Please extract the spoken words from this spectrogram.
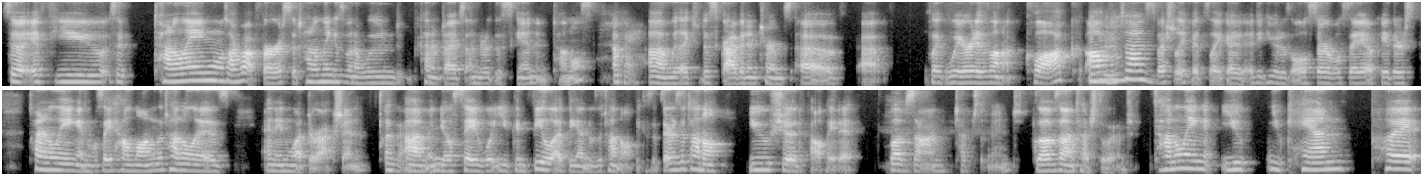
So if you so tunneling, we'll talk about first. So tunneling is when a wound kind of dives under the skin and tunnels. Okay. Um, we like to describe it in terms of uh, like where it is on a clock, Mhm. oftentimes, especially if it's like a, a decubitus ulcer. We'll say, okay, there's tunneling, and we'll say how long the tunnel is and in what direction. Okay. Um, and you'll say what you can feel at the end of the tunnel because if there's a tunnel, you should palpate it. Gloves on, touch the wound. Gloves on, touch the wound. Tunneling, you you can put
